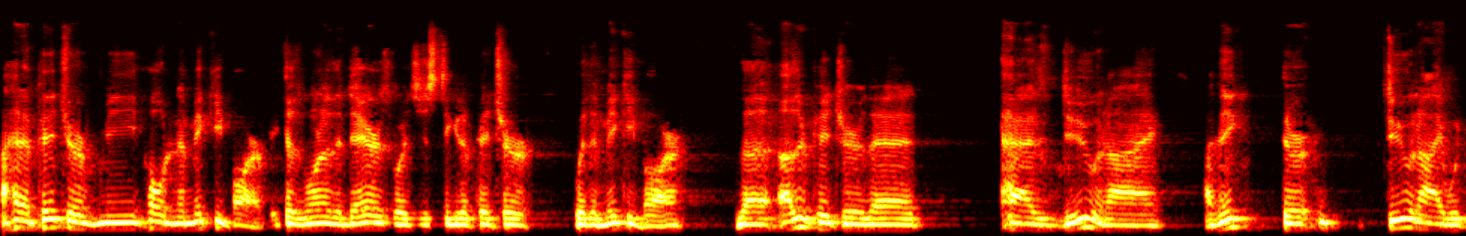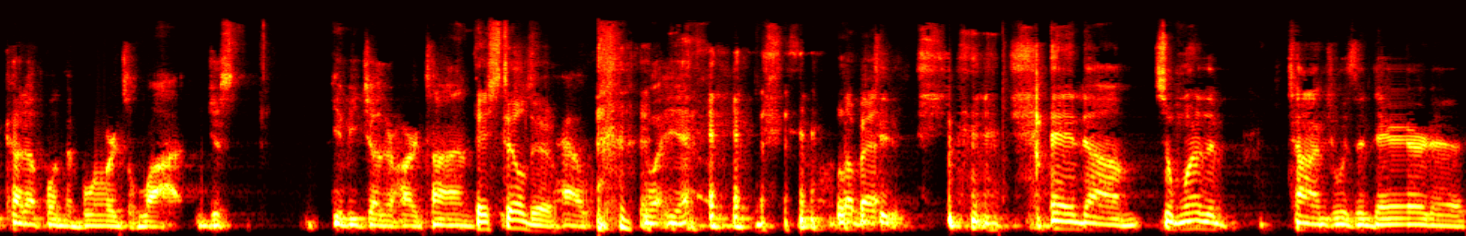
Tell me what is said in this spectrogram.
I had a picture of me holding a Mickey bar because one of the dares was just to get a picture with a Mickey bar. The other picture that has Do and I, I think there Do and I would cut up on the boards a lot, just give each other a hard time. They still do. How, well, yeah, a little bit. and um, so one of the times was a dare to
